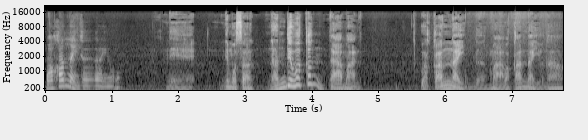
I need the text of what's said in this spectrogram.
わかんないんじゃないの？ねえ。でもさ、なんでわかん、あ、まあ、わかんないんだ。まあ、わかんないよな。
